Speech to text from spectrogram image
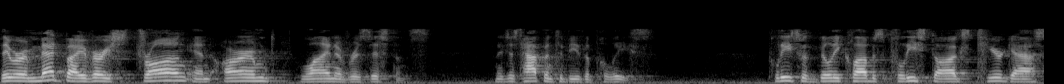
they were met by a very strong and armed line of resistance. And it just happened to be the police. Police with billy clubs, police dogs, tear gas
